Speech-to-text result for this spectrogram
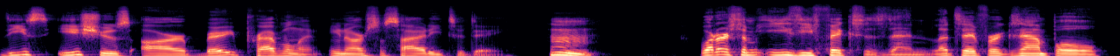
these issues are very prevalent in our society today. Hmm. What are some easy fixes then? Let's say, for example,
